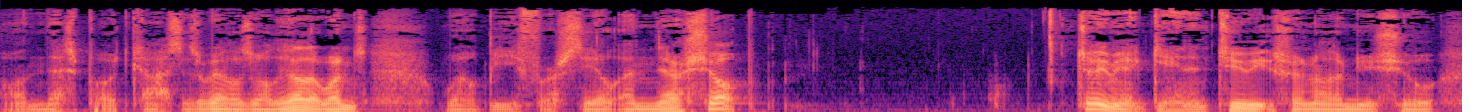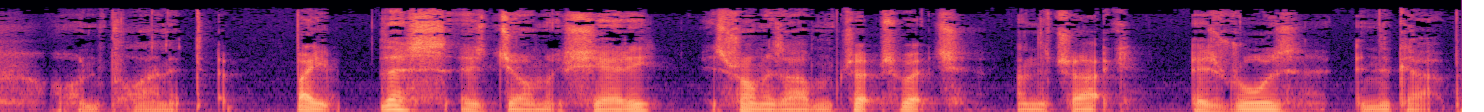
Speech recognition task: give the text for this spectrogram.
on this podcast, as well as all the other ones, will be for sale in their shop. Join me again in two weeks for another new show on Planet Pipe. This is John McSherry. It's from his album Trip Switch, and the track is Rose in the Gap.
